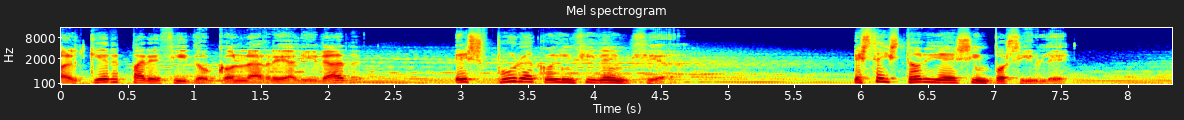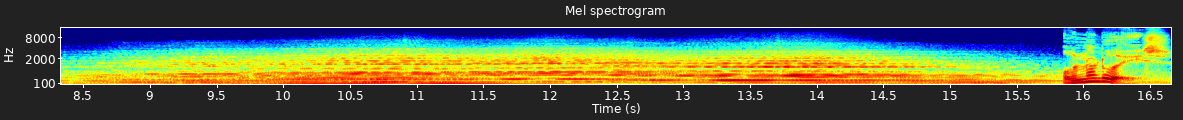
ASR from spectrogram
Cualquier parecido con la realidad es pura coincidencia. Esta historia es imposible. ¿O no lo es?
